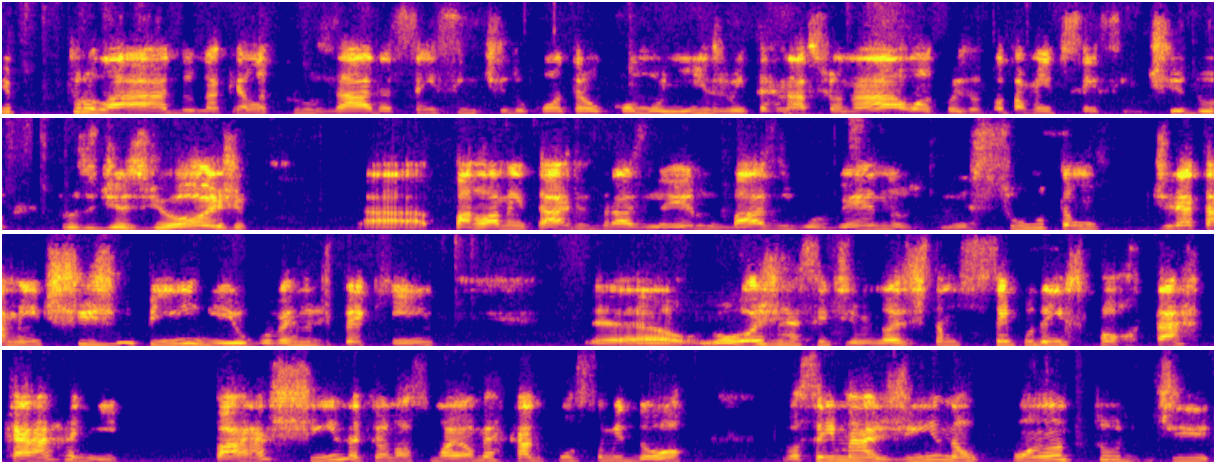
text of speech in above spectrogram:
E, por outro lado, naquela cruzada sem sentido contra o comunismo internacional, uma coisa totalmente sem sentido para os dias de hoje, Uh, parlamentares brasileiros, base de governo, insultam diretamente Xi Jinping e o governo de Pequim. Uh, hoje, recentemente, nós estamos sem poder exportar carne para a China, que é o nosso maior mercado consumidor. Você imagina o quanto de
